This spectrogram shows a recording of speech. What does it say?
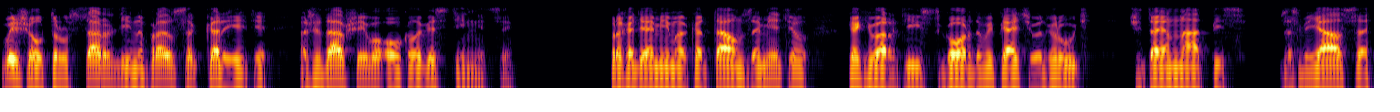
вышел Труссарди и направился к карете, ожидавшей его около гостиницы. Проходя мимо кота, он заметил, как его артист гордо выпячивает грудь, читая надпись, засмеялся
